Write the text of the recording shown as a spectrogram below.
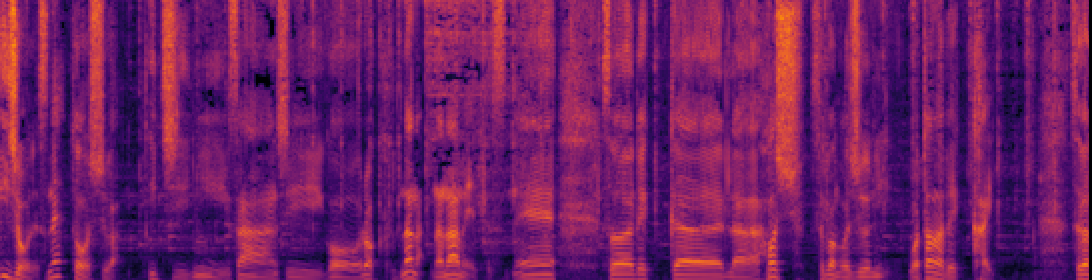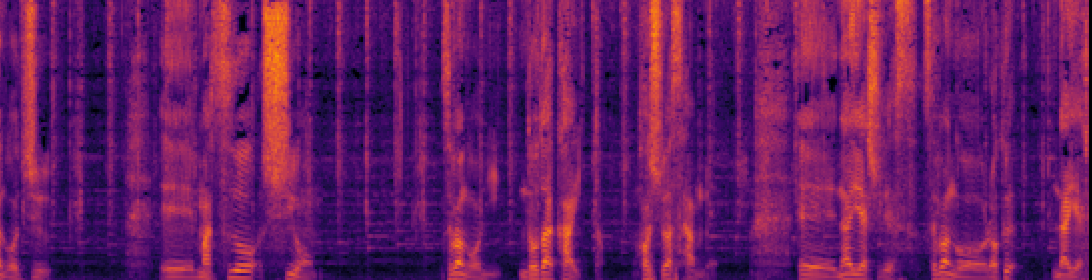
以上ですね、投手は。1、2、3、4、5、6、7、7名ですね。それから、保守、背番号12、渡辺海。背番号10、えー、松尾志音。背番号2、野田海人。保守は3名。えー、内野手です。背番号6、内野手、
